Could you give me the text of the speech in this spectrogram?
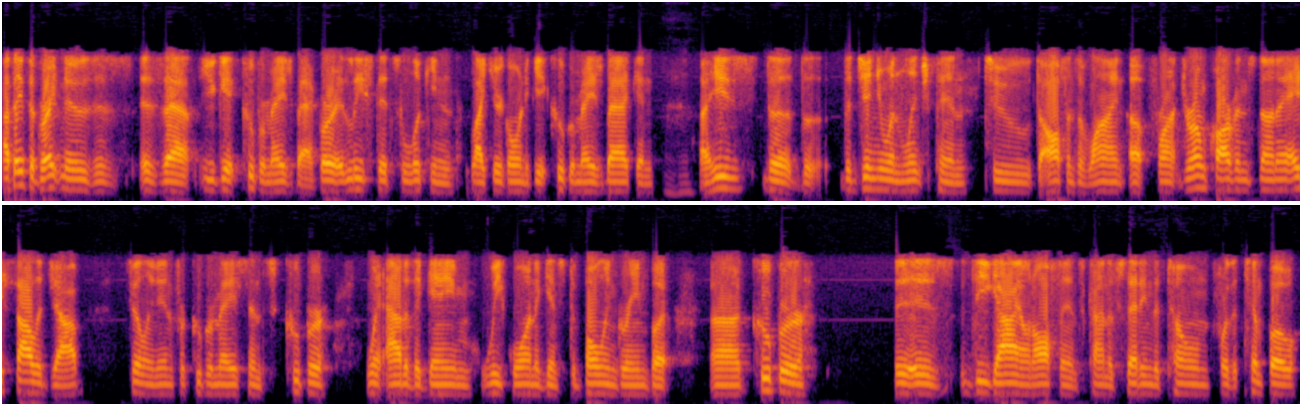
I think the great news is is that you get Cooper Mays back, or at least it's looking like you're going to get Cooper Mays back, and uh, he's the, the the genuine linchpin to the offensive line up front. Jerome Carvin's done a, a solid job filling in for Cooper Mays since Cooper went out of the game week one against the Bowling Green. But uh, Cooper is the guy on offense, kind of setting the tone for the tempo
